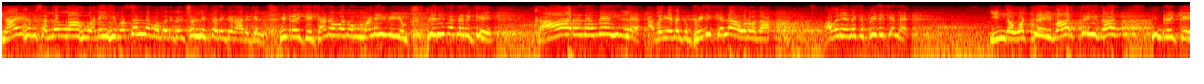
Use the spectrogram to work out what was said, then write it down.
நாயகம் சல்லல்லாஹு அலைஹி வசல்லம் அவர்கள் சொல்லித் தருகிறார்கள். இன்றைக்கு கணவனும் மனைவியும் பிரிவதற்கு காரணமே இல்லை. அவர் எனக்கு பிடிக்கல அவ்வளவுதான். அவர் எனக்கு பிடிக்கல. இந்த ஒற்றை வார்த்தை தான் இன்றைக்கு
